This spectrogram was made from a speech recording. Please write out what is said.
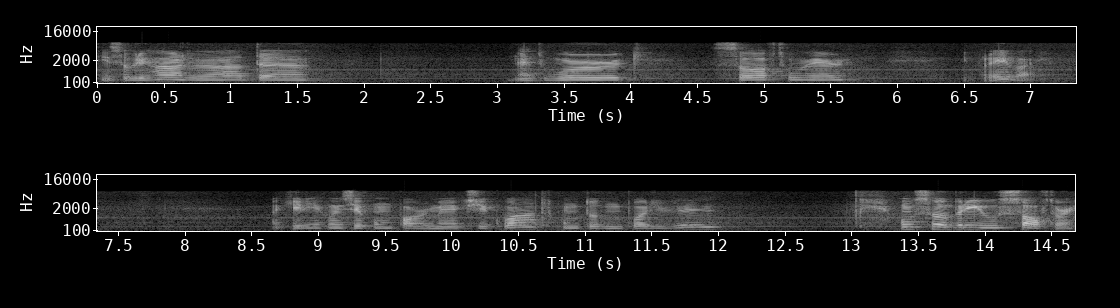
tem sobre hardware, data, network, software e por aí vai. Aqui ele reconhecer como Power Mac G4, como todo mundo pode ver. Vamos sobre o software.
